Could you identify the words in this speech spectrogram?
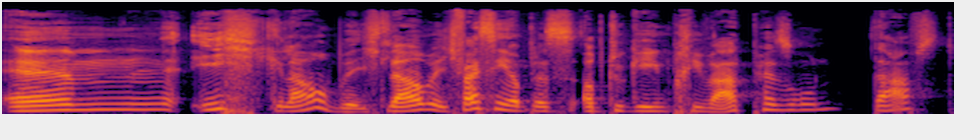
Ähm, ich glaube, ich glaube, ich weiß nicht, ob, das, ob du gegen Privatpersonen darfst.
